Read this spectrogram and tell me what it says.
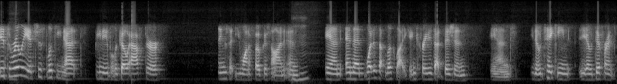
it's really, it's just looking at being able to go after things that you want to focus on, and mm-hmm. and and then what does that look like, and created that vision, and you know, taking you know different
